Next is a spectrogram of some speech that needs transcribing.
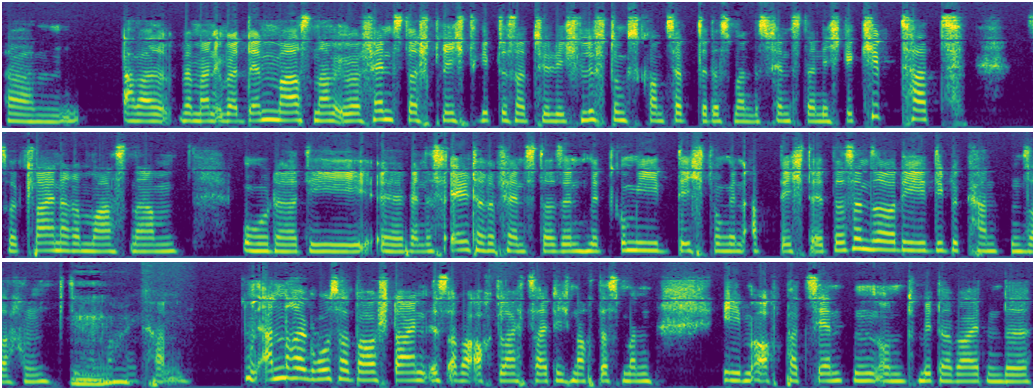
Ähm, aber wenn man über Dämmmaßnahmen, über Fenster spricht, gibt es natürlich Lüftungskonzepte, dass man das Fenster nicht gekippt hat, so kleinere Maßnahmen. Oder die, äh, wenn es ältere Fenster sind, mit Gummidichtungen abdichtet. Das sind so die, die bekannten Sachen, die mhm. man machen kann. Ein anderer großer Baustein ist aber auch gleichzeitig noch, dass man eben auch Patienten und Mitarbeitende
